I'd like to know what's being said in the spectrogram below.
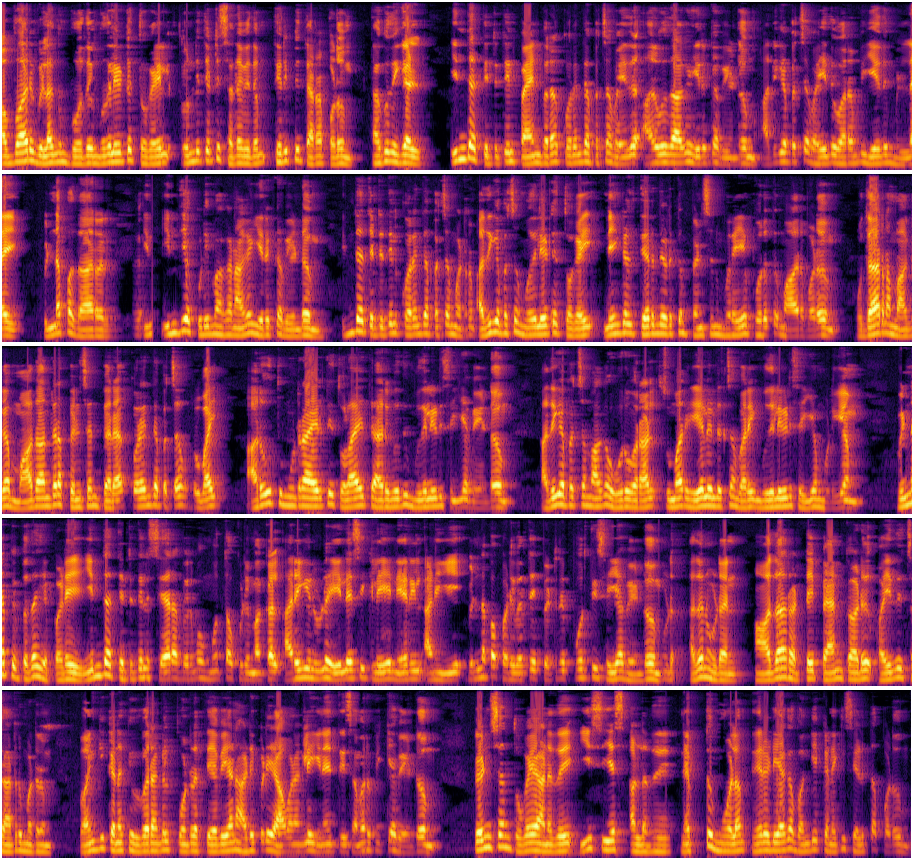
அவ்வாறு விளங்கும் போது முதலீட்டு தொகையில் தொண்ணூத்தி எட்டு சதவீதம் திருப்பி தரப்படும். தகுதிகள் இந்த திட்டத்தில் பயன்பெற குறைந்தபட்ச வயது அறுபதாக இருக்க வேண்டும். அதிகபட்ச வயது வரம்பு ஏதும் இல்லை. விண்ணப்பதாரர் இந்திய குடிமகனாக இருக்க வேண்டும். இந்த திட்டத்தில் குறைந்தபட்ச மற்றும் அதிகபட்ச முதலீட்டு தொகை நீங்கள் தேர்ந்தெடுக்கும் பென்ஷன் முறையை பொறுத்து மாறுபடும். உதாரணமாக மாதாந்திர பென்ஷன் பெற குறைந்தபட்சம் ரூபாய் அறுபத்தி மூன்றாயிரத்தி தொள்ளாயிரத்தி அறுபது முதலீடு செய்ய வேண்டும். அதிகபட்சமாக ஒருவரால் சுமார் ஏழு லட்சம் வரை முதலீடு செய்ய முடியும். விண்ணப்பிப்பது எப்படி? இந்த திட்டத்தில் சேர விரும்பும் மூத்த குடிமக்கள் அருகிலுள்ள இலசி கிளையை நேரில் அணுகி விண்ணப்ப படிவத்தை பெற்று பூர்த்தி செய்ய வேண்டும். அதனுடன் ஆதார் அட்டை பேன் கார்டு வயது சான்று மற்றும் வங்கி கணக்கு விவரங்கள் போன்ற தேவையான அடிப்படை ஆவணங்களை இணைத்து சமர்ப்பிக்க வேண்டும். பென்ஷன் தொகையானது இசிஎஸ் அல்லது நெப்ட் மூலம் நேரடியாக வங்கி கணக்கில் செலுத்தப்படும்.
